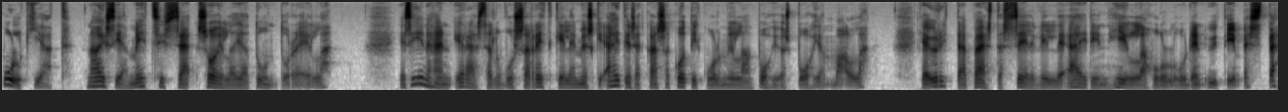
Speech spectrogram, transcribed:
Kulkijat, naisia metsissä, soilla ja tuntureilla. Ja siinä hän erässä luvussa retkeilee myöskin äitinsä kanssa kotikulmillaan Pohjois-Pohjanmaalla ja yrittää päästä selville äidin hillahulluuden ytimestä.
